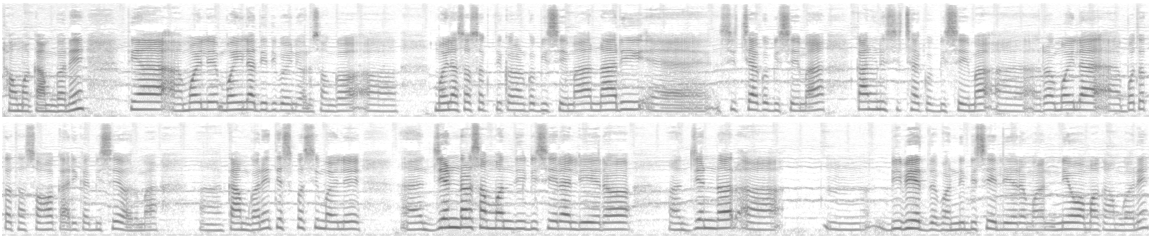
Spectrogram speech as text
ठाउँमा काम गरेँ त्यहाँ मैले महिला दिदीबहिनीहरूसँग महिला सशक्तिकरणको विषयमा नारी शिक्षाको विषयमा कानुनी शिक्षाको विषयमा र महिला बचत तथा सहकारीका विषयहरूमा काम गरेँ त्यसपछि मैले जेन्डर सम्बन्धी विषयलाई लिएर जेन्डर विभेद भन्ने विषय लिएर म नेवामा काम गरेँ।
